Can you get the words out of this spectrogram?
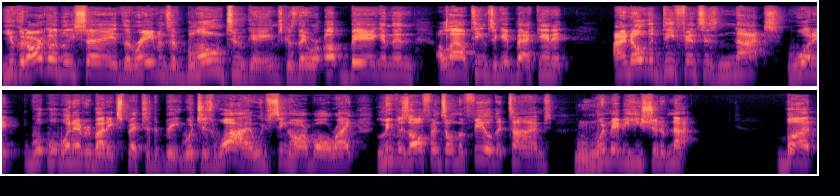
You could arguably say the Ravens have blown two games because they were up big and then allowed teams to get back in it. I know the defense is not what it what everybody expected to be, which is why we've seen Harbaugh right leave his offense on the field at times mm-hmm. when maybe he should have not. But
